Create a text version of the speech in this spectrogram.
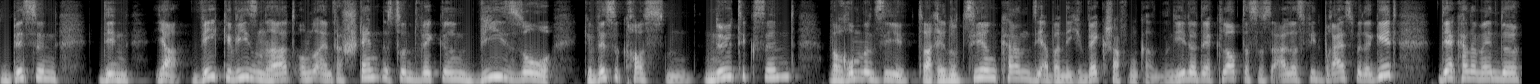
ein bisschen den ja, Weg gewiesen hat, um ein Verständnis zu entwickeln, wieso gewisse Kosten nötig sind, warum man sie zwar reduzieren kann, sie aber nicht wegschaffen kann. Und jeder, der glaubt, dass das alles viel preiswerter geht, der kann am Ende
